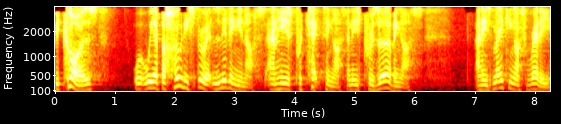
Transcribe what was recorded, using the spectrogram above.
because we have the Holy Spirit living in us and he is protecting us and he's preserving us and he's making us ready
